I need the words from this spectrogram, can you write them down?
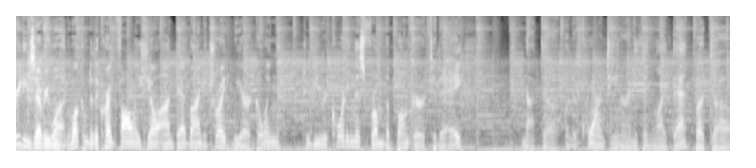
Greetings, everyone. Welcome to the Craig Fahle Show on Deadline Detroit. We are going to be recording this from the bunker today. Not uh, under quarantine or anything like that, but uh,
